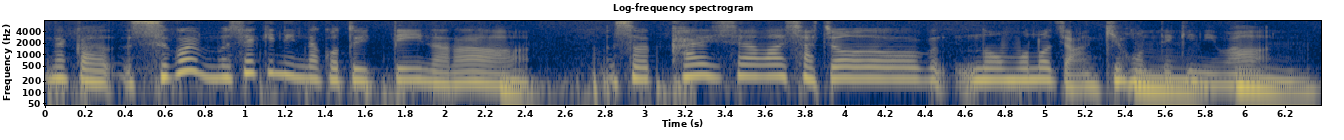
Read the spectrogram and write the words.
なんかすごい無責任なこと言っていいなら、そう会社は社長のものじゃん基本的には、うん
